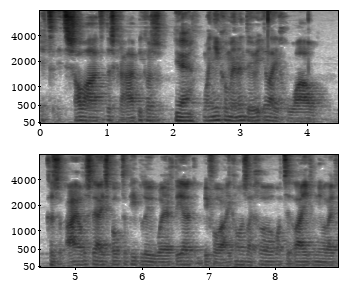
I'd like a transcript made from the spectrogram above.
It's it's so hard to describe because Yeah, when you come in and do it, you're like, wow. Because I obviously I spoke to people who worked there before I come. I was like, oh, what's it like? And they were like,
